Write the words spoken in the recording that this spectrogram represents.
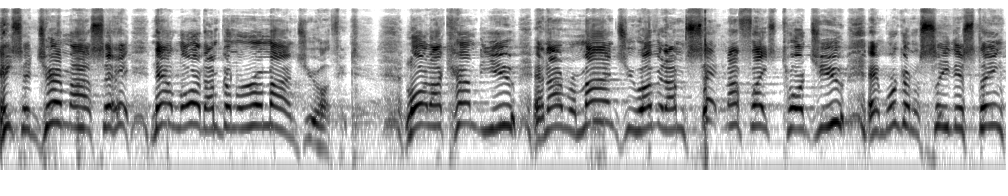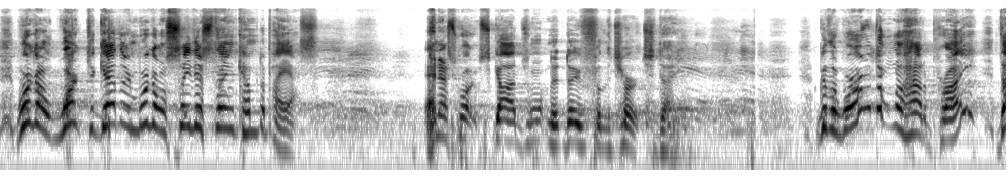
He said, Jeremiah said, Now, Lord, I'm going to remind you of it. Lord, I come to you and I remind you of it. I'm setting my face towards you, and we're going to see this thing. We're going to work together, and we're going to see this thing come to pass. And that's what God's wanting to do for the church today. The world don't know how to pray. They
